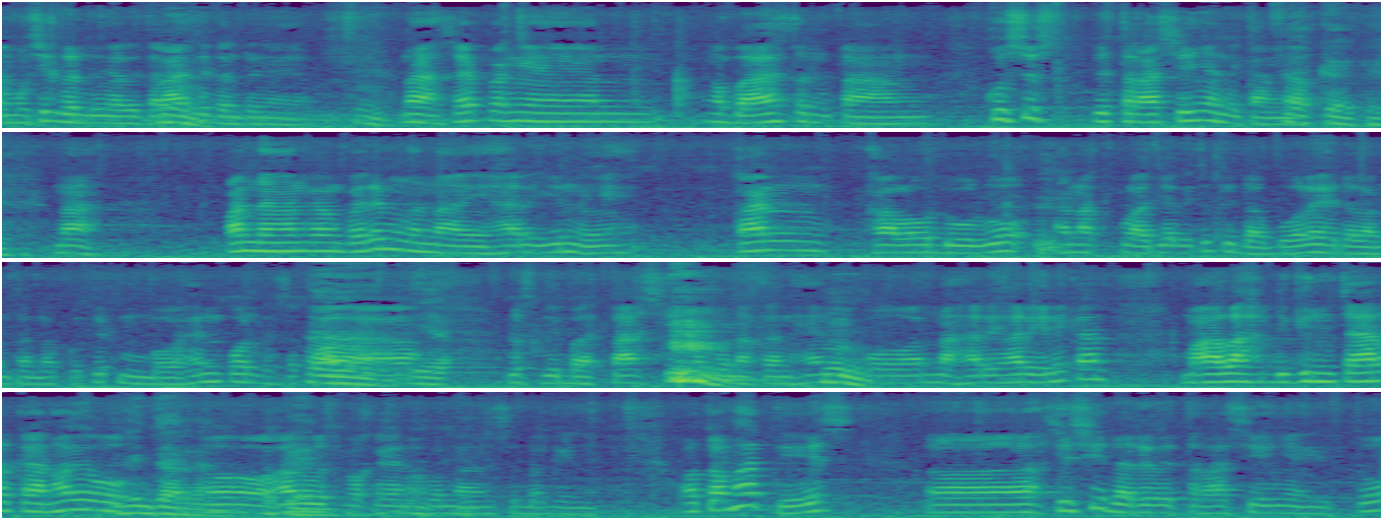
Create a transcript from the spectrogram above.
musik dan dunia literasi tentunya ya Hmm. nah saya pengen ngebahas tentang khusus literasinya nih Kang. Oke, oke. Nah, pandangan Kang Peri mengenai hari ini kan kalau dulu anak pelajar itu tidak boleh dalam tanda kutip membawa handphone ke sekolah, Ah, iya. terus dibatasi menggunakan handphone. Nah, hari-hari ini kan malah digencarkan, ayo, Digencarkan, oh, oke. harus pakai handphone dan sebagainya. Otomatis eh, sisi dari literasinya itu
